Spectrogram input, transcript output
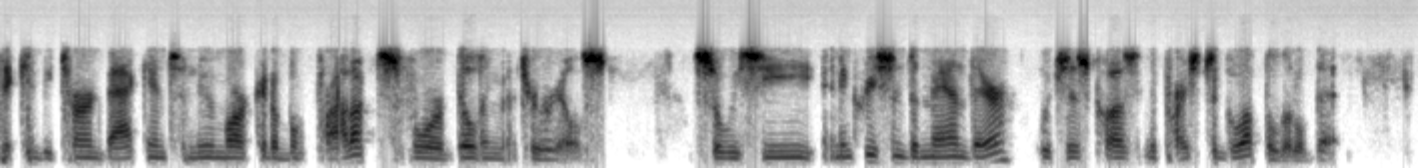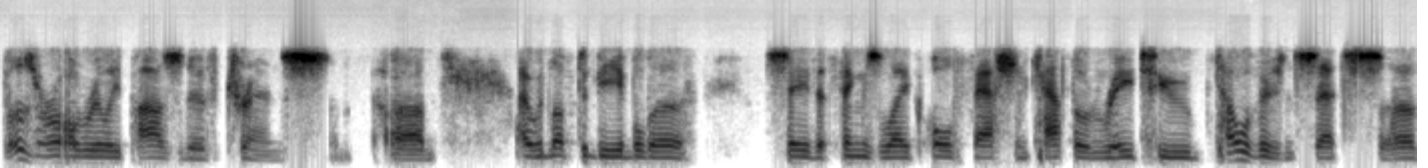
that can be turned back into new marketable products for building materials. So we see an increase in demand there, which is causing the price to go up a little bit those are all really positive trends. Um, I would love to be able to say that things like old-fashioned cathode ray tube television sets uh,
